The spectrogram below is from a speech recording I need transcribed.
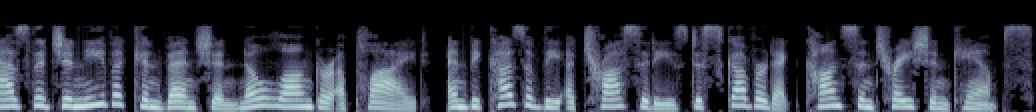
As the Geneva Convention no longer applied, and because of the atrocities discovered at concentration camps,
